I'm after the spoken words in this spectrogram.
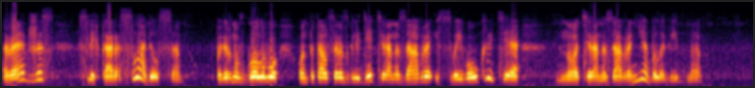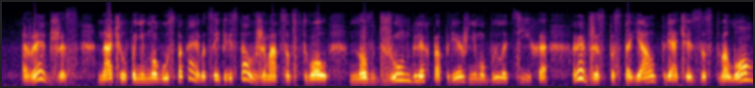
Реджис слегка расслабился. Повернув голову, он пытался разглядеть тиранозавра из своего укрытия, но тиранозавра не было видно. Реджес начал понемногу успокаиваться и перестал вжиматься в ствол, но в джунглях по-прежнему было тихо. Реджес постоял, прячась за стволом,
